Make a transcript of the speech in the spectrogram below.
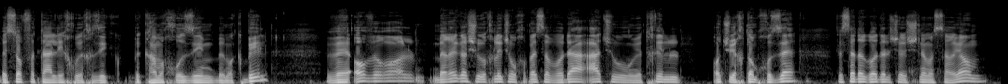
בסוף התהליך הוא יחזיק בכמה חוזים במקביל, ו overall, ברגע שהוא החליט שהוא מחפש עבודה, עד שהוא יתחיל, עוד שהוא יחתום חוזה, זה סדר גודל של 12 יום.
